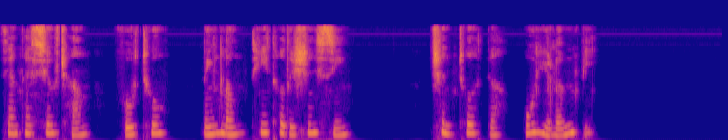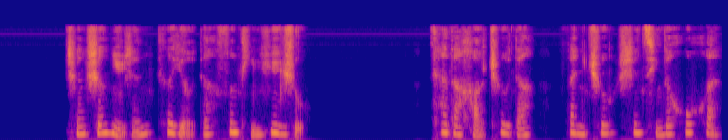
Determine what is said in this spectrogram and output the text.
将她修长、浮凸、玲珑、剔透的身形衬托得无与伦比。成熟女人特有的丰挺玉乳，恰到好处的泛出深情的呼唤。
